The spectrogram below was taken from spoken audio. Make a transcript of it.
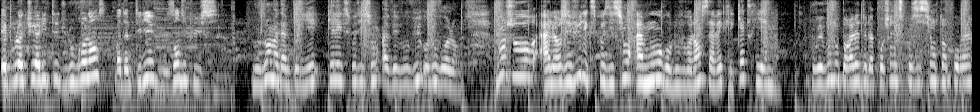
Et pour l'actualité du Louvre-Lens, Madame Tellier nous en dit plus. Bonjour Madame Tellier, quelle exposition avez-vous vue au Louvre-Lens? Bonjour, alors j'ai vu l'exposition Amour au Louvre-Lens avec les quatrièmes. Pouvez-vous nous parler de la prochaine exposition temporaire?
